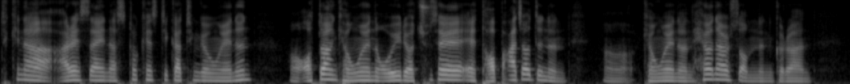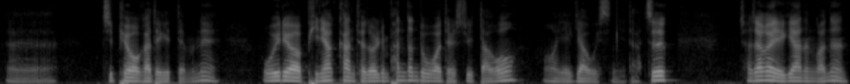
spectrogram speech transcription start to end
특히나 RSI나 스토캐스틱 같은 경우에는 어, 떠한 경우에는 오히려 추세에 더 빠져드는 어, 경우에는 헤어나올 수 없는 그러한 에, 지표가 되기 때문에 오히려 빈약한 되돌림 판단 도구가 될 수 있다고 어, 얘기하고 있습니다. 즉 저자가 얘기하는 것은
